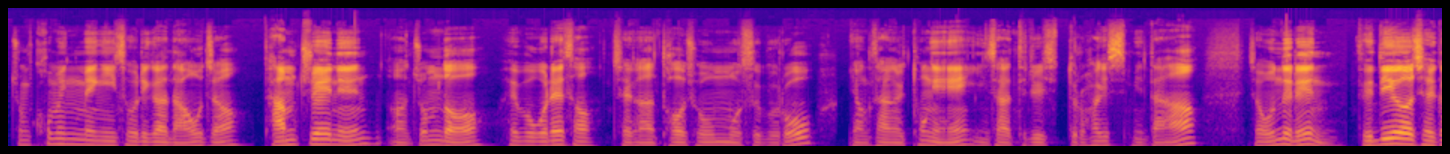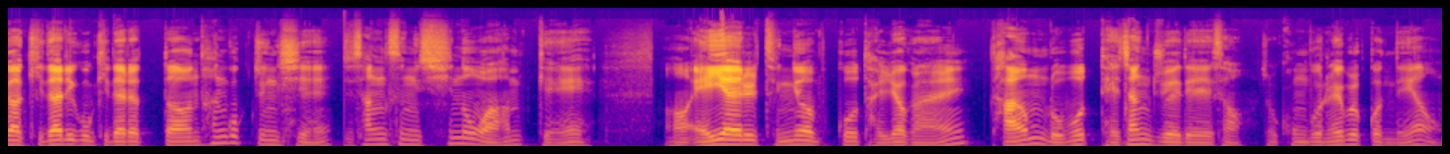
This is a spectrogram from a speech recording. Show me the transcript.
좀 코맹맹이 소리가 나오죠. 다음 주에는 어, 좀더 회복을 해서 제가 더 좋은 모습으로 영상을 통해 인사드릴 수 있도록 하겠습니다. 자, 오늘은 드디어 제가 기다리고 기다렸던 한국 증시의 상승 신호와 함께 어, AI를 등에 업고 달려갈 다음 로봇 대장주에 대해서 좀 공부를 해볼 건데요.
